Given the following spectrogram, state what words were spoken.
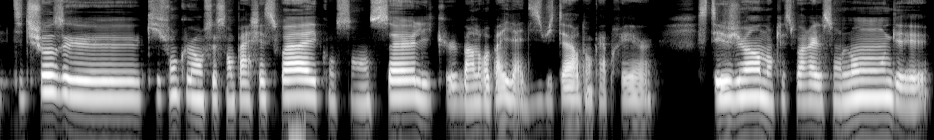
petites choses euh, qui font qu'on se sent pas chez soi et qu'on se sent seul et que ben le repas il est à 18h donc après euh, c'était juin donc les soirées elles sont longues et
